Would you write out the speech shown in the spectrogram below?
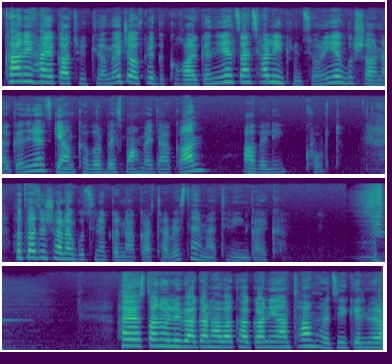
Քանի հայկաթուրքյո մեջ ովքեր կքողարկեն իրենց անցյալ ինքնությունը եւ գշարունակեն իրենց կյանքը որպես մահմեդական ավելի քուրդ։ Հոդվածի շարունակությունը կրնակարդարվեց նաև TV-ին գայք։ Հայաստանի օլիմպիական հավաքականի անդամ Հրձիկ Էլմիրա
